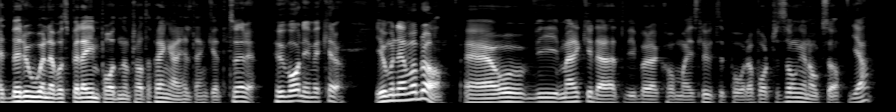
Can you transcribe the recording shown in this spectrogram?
ett beroende av att spela in podden och prata pengar helt enkelt. Så är det. Hur var din vecka då? Jo, men den var bra. Eh, och vi märker där att vi börjar komma i slutet på rapportsäsongen också. Ja,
